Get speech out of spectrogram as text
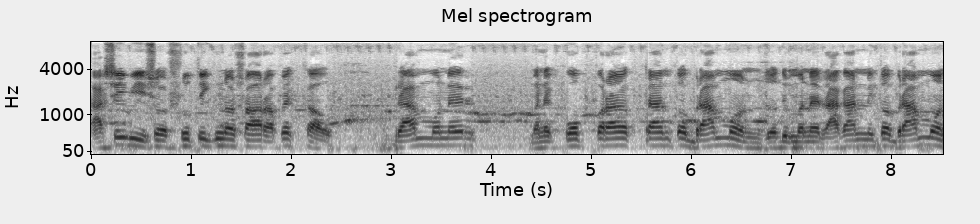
আশিবিষ ও সুতীক্ষ্ণ স্বর অপেক্ষাও। ব্রাহ্মণের মানে কোপ পরাক্রান্ত ব্রাহ্মণ, যদি মানে রাগান্বিত ব্রাহ্মণ,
